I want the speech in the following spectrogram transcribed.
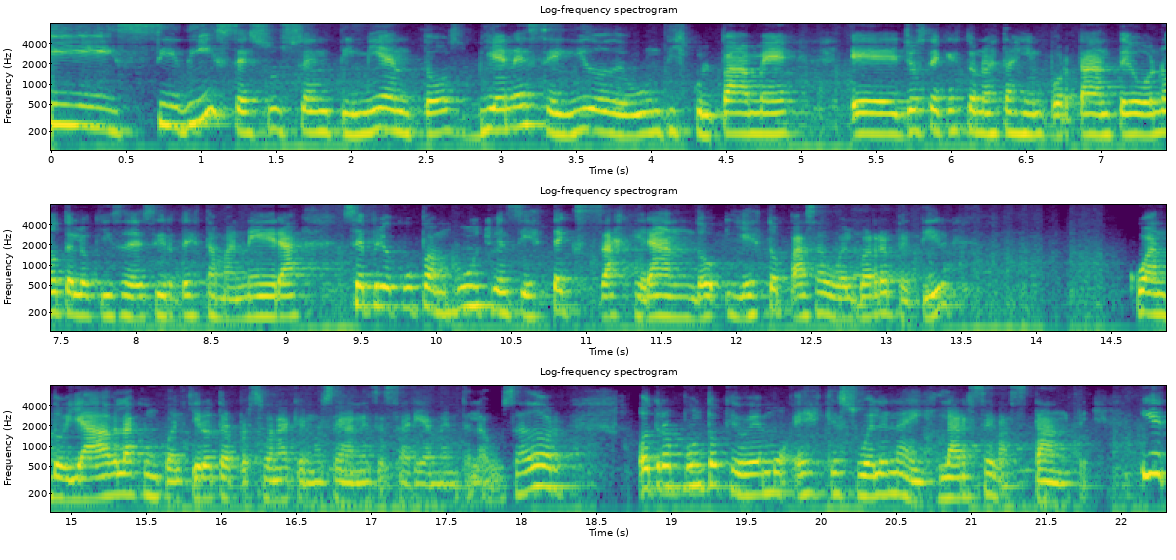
y si dice sus sentimientos, viene seguido de un discúlpame, eh, yo sé que esto no es tan importante o no te lo quise decir de esta manera. Se preocupa mucho en si está exagerando y esto pasa, vuelvo a repetir, cuando ya habla con cualquier otra persona que no sea necesariamente el abusador. Otro punto que vemos es que suelen aislarse bastante. Y es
